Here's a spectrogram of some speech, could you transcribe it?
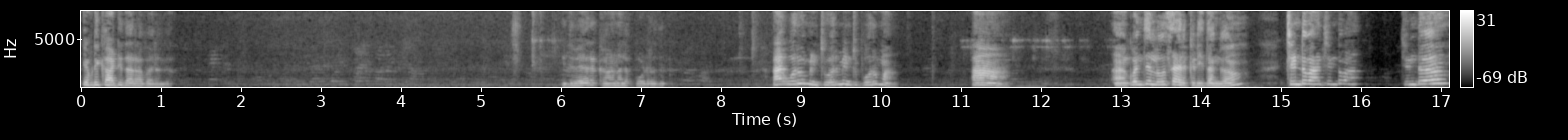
எப்படி காட்டி தரா பாருங்க. இது வேற காணலை போடுறதுக்கு. ஆ ஒரு மினிட் ஒரு மினிட் பொறுமா? ஆ. கொஞ்சம் லூஸாக இருக்குடி தங்கம். சிண்டு வா சிண்டு வா. சிண்டு.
